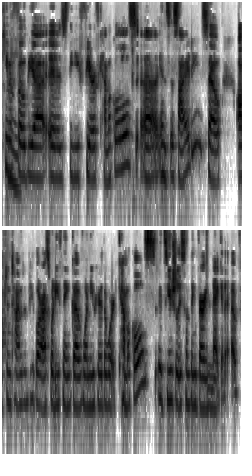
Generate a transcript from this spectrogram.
Chemophobia mm. is the fear of chemicals uh, in society. So oftentimes when people are asked, what do you think of when you hear the word chemicals? It's usually something very negative.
